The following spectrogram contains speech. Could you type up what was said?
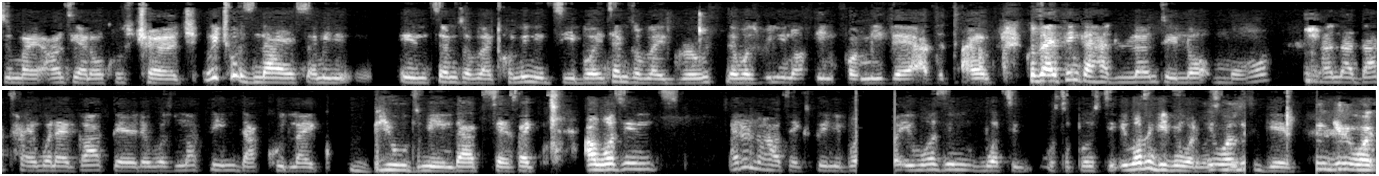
to my auntie and uncle's church, which was nice. I mean, in terms of like community, but in terms of like growth, there was really nothing for me there at the time because I think I had learned a lot more. And at that time, when I got there, there was nothing that could like build me in that sense. Like, I wasn't, I don't know how to explain it, but it wasn't what it was supposed to. It wasn't giving what it was It supposed to give. Giving what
